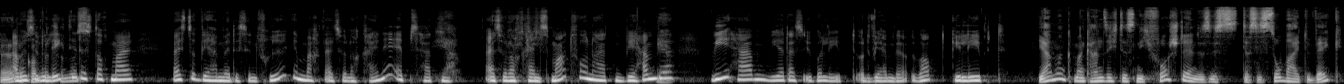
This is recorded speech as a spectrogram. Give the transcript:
Ja. ja Aber jetzt überleg dir das doch mal, weißt du, wie haben wir das denn früher gemacht, als wir noch keine Apps hatten? Ja als wir noch kein Smartphone hatten. Wie haben wir, ja. wie haben wir das überlebt? Oder wie haben wir überhaupt gelebt? Ja, man, man kann sich das nicht vorstellen. Das ist, das ist so weit weg,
